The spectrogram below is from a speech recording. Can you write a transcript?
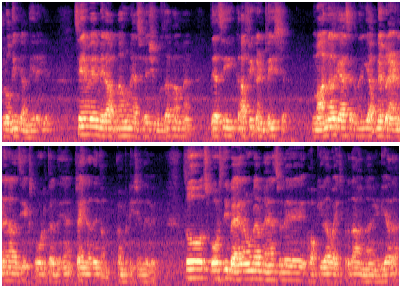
ਕਲੋਥਿੰਗ ਜਾਂਦੀ ਰਹੀ ਹੈ। ਸੇਮ ਵੇ ਮੇਰਾ ਆਪਣਾ ਹੁਣ ਇਸ ਵੇਲੇ ਸ਼ੂਜ਼ ਦਾ ਕੰਮ ਹੈ ਤੇ ਅਸੀਂ ਕਾਫੀ ਕੰਟਰੀਜ਼ 'ਚ ਮਾਨ ਨਾਲ ਕਹਿ ਸਕਦੇ ਹਾਂ ਕਿ ਆਪਣੇ ਬ੍ਰਾਂਡ ਦੇ ਨਾਲ ਅਸੀਂ ਐਕਸਪੋਰਟ ਕਰਦੇ ਹਾਂ ਚਾਈਨਾ ਦੇ ਕੰਪੀਟੀਸ਼ਨ ਦੇ ਵਿੱਚ। ਸੋ ਸਪੋਰਟਸ ਦੀ ਬੈਕਗ੍ਰਾਉਂਡ ਆ ਮੈਂ ਇਸ ਵੇਲੇ ਹਾਕੀ ਦਾ ਵਾਈਸ ਪ੍ਰਧਾਨ ਹਾਂ ਇੰਡੀਆ ਦਾ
